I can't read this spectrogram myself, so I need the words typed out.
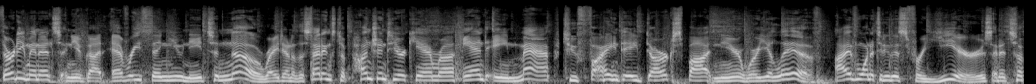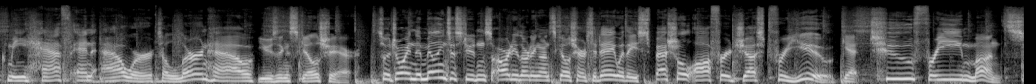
30 minutes and you've got everything you need to know, right down to the settings to punch into your camera and a map to find a dark spot near where you live. I've wanted to do this for years and it took me half an hour to learn how using Skillshare. So join the millions of students already learning on Skillshare today with a special offer just for you. Get two free months.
